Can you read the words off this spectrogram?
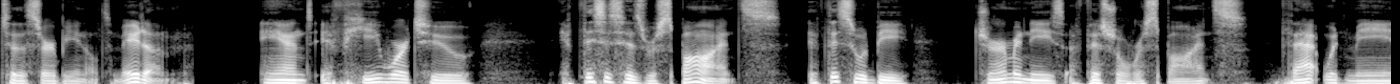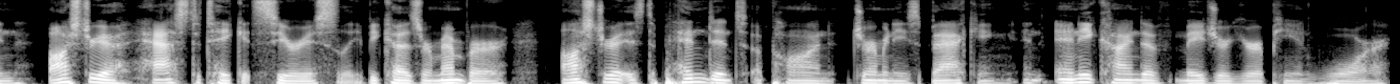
to the serbian ultimatum. And if he were to if this is his response if this would be germany's official response that would mean Austria has to take it seriously because remember, Austria is dependent upon Germany's backing in any kind of major European war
